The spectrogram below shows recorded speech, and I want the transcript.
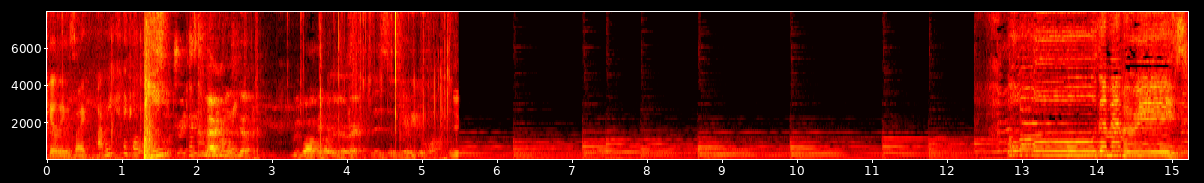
Kaylee is like, "Are we gonna go eat?" 'Cause I'm All right, let's go. We walking over there, right? This is here. Ooh, the memories.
